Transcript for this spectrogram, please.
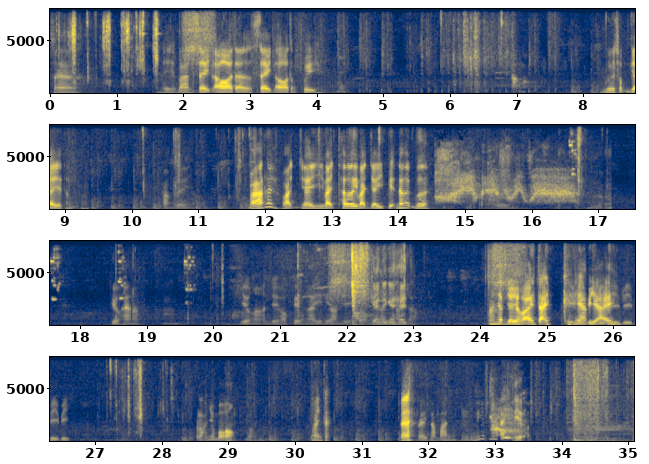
អានេះបានសេកល្អតែសេកល្អទាំងពីរ mưa sốc dây thằng thằng đây bán đấy vạch dây vạch thơi vạch dây biết nó hết bữa. Kêu hạn không dương anh gì họ kêu ngày thì anh gì scanning ahead nó nhập vậy hỏi anh ta anh kia bị vậy? bị bị bị là nhóm bom anh thấy nè. Đây năm anh. Ừ, biết mãi nè.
